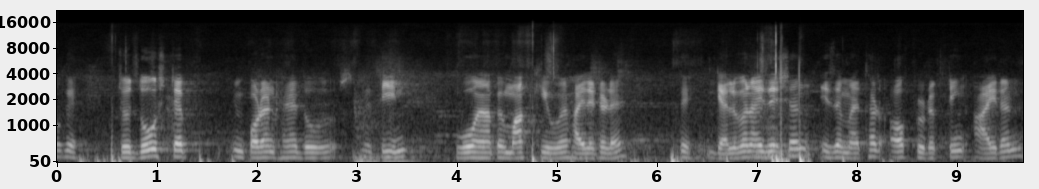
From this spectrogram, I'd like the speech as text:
okay जो दो स्टेप इंपॉर्टेंट हैं दो तीन वो यहाँ पे मार्क किए हुए हैं हाईलाइटेड हैं। Okay galvanisation is a method of protecting iron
